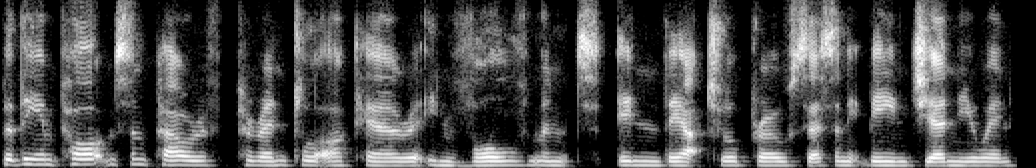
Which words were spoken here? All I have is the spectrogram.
but the importance and power of parental or carer involvement in the actual process and it being genuine.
